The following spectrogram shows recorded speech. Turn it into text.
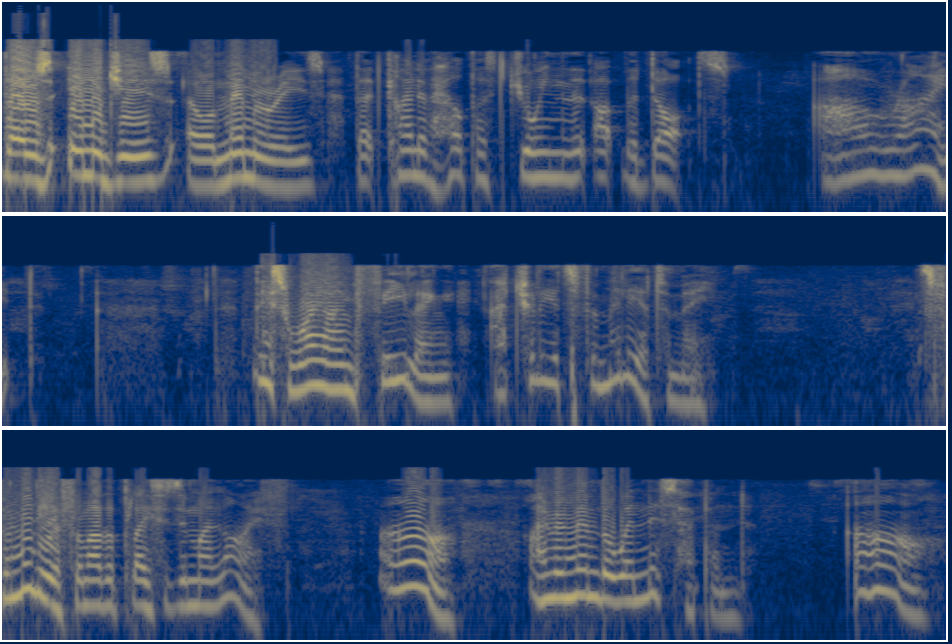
those images or memories that kind of help us join the, up the dots. Oh, right. This way I'm feeling, actually, it's familiar to me. It's familiar from other places in my life. Ah, I remember when this happened. Ah,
